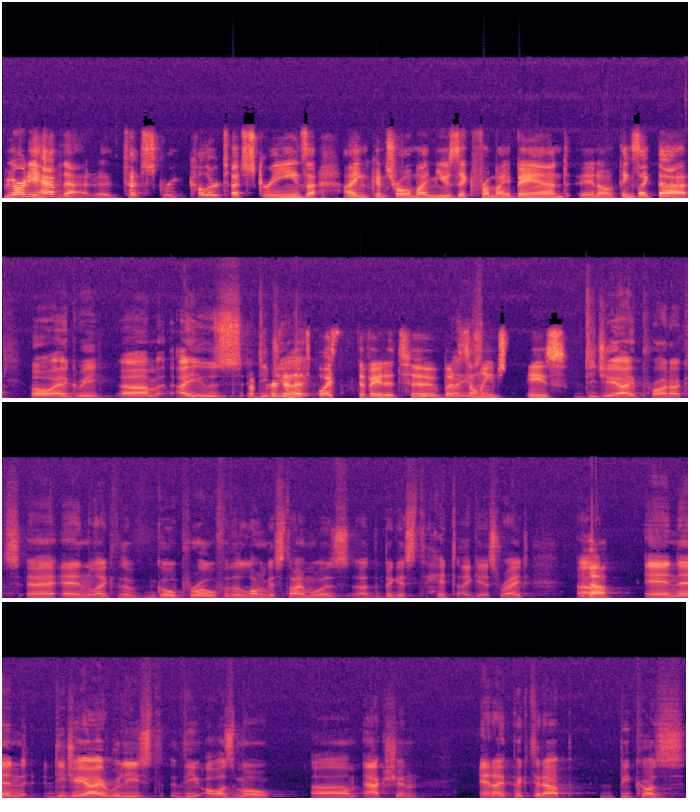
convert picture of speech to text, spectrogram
We already have that uh, touch screen, color touch screens. Uh, I can control my music from my band. You know, things like that. Oh, I agree. Um, I use a DJI. version that's voice activated too, but I it's only in Chinese. DJI products, uh, and like the GoPro for the longest time was uh, the biggest hit, I guess, right? Um, yeah. And then DJI released the Osmo um, Action, and I picked it up because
